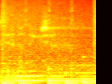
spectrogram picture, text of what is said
is it an illusion?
